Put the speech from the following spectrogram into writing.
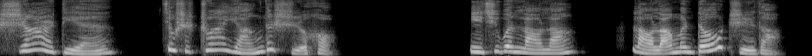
十二点，就是抓羊的时候。你去问老狼，老狼们都知道；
